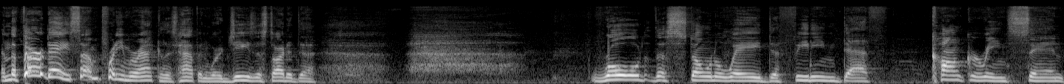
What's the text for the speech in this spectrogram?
And the third day, something pretty miraculous happened where Jesus started to rolled the stone away, defeating death, conquering sin,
